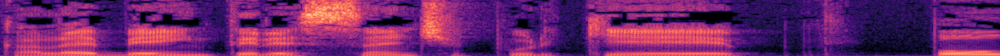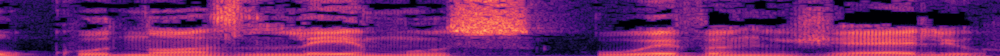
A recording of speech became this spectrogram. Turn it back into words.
Caleb, é interessante porque pouco nós lemos o Evangelho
